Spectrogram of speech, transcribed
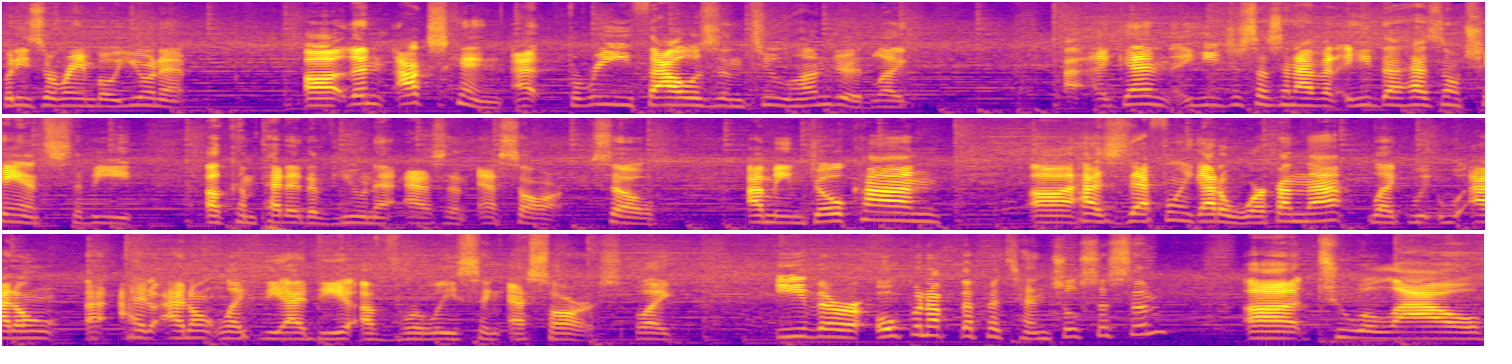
but he's a rainbow unit. Uh, then Ox King at 3,200. Like, again, he just doesn't have it. He has no chance to be a competitive unit as an SR. So, I mean, Dokkan uh, has definitely got to work on that. Like, we, I don't, I, I don't like the idea of releasing SRs. Like, either open up the potential system uh, to allow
